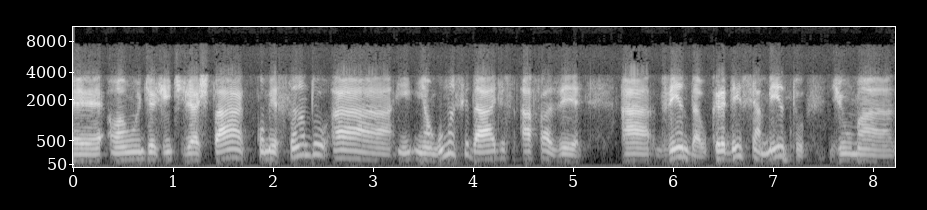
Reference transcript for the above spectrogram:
é, onde a gente já está começando a, em, em algumas cidades a fazer a venda, o credenciamento de uma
